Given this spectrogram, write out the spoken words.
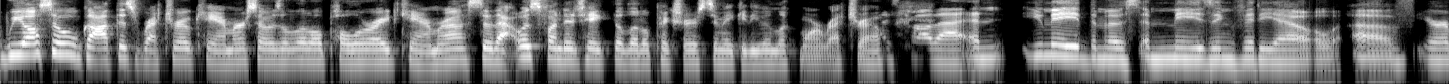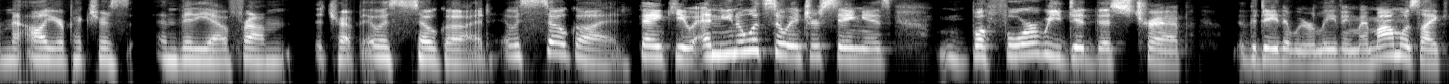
We also got this retro camera. So it was a little Polaroid camera. So that was fun to take the little pictures to make it even look more retro. I saw that, and you made the most amazing video of your all your pictures and video from the trip. It was so good. It was so good. Thank you. And you know what's so interesting is before we did this trip, the day that we were leaving, my mom was like,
